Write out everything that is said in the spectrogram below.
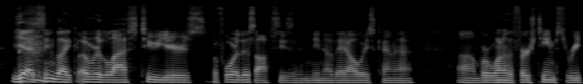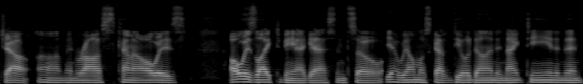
yeah, it seemed like over the last two years before this offseason, you know, they always kind of um, were one of the first teams to reach out. Um, and Ross kind of always always liked me, I guess. And so, yeah, we almost got a deal done in 19. And then,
